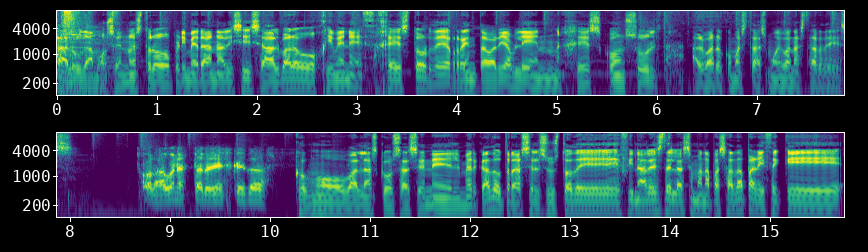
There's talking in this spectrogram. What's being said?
Saludamos en nuestro primer análisis a Álvaro Jiménez, gestor de renta variable en GES Consult. Álvaro, ¿cómo estás? Muy buenas tardes. Hola, buenas tardes, ¿qué tal? ¿Cómo van las cosas en el mercado? Tras el susto de finales de la semana pasada, parece que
